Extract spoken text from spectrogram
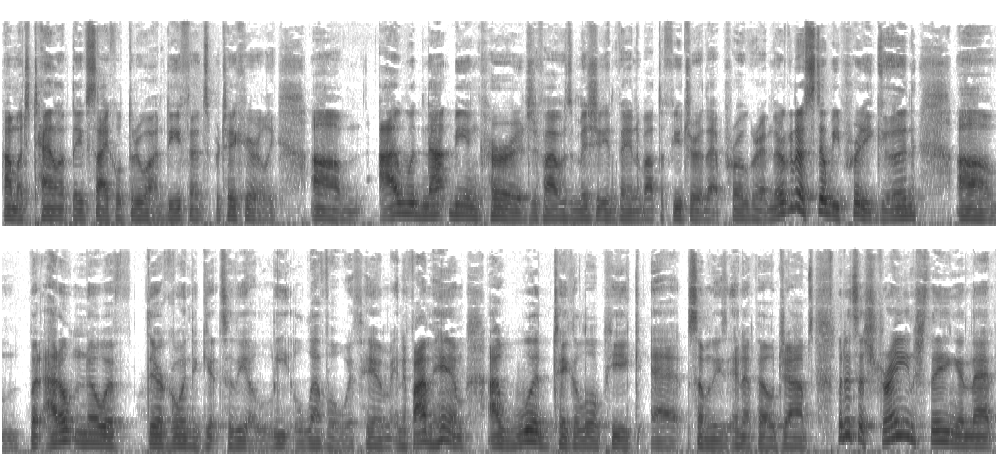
how much talent they've cycled through on defense, particularly. Um, I would not be encouraged if I was a Michigan fan about the future of that program. They're going to still be pretty good, um, but I don't know if they're going to get to the elite level with him. And if I'm him, I would take a little peek at some of these NFL jobs. But it's a strange thing in that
